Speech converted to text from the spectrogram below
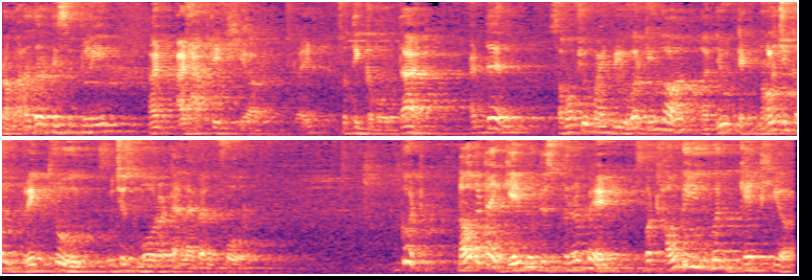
from another discipline and adapt it here, right? So, think about that. And then some of you might be working on a new technological breakthrough which is more at a level 4. Good. Now that I gave you this pyramid, but how do you even get here?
